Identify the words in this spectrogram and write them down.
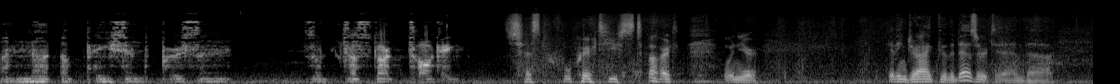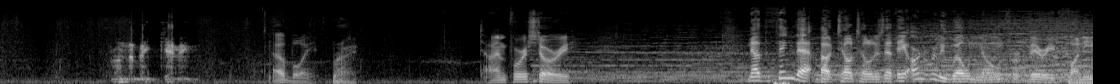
I'm not a patient person. So just start talking. Just where do you start when you're getting dragged through the desert and, uh. From the beginning. Oh boy. Right. Time for a story. Now, the thing that about Telltale is that they aren't really well known for very funny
